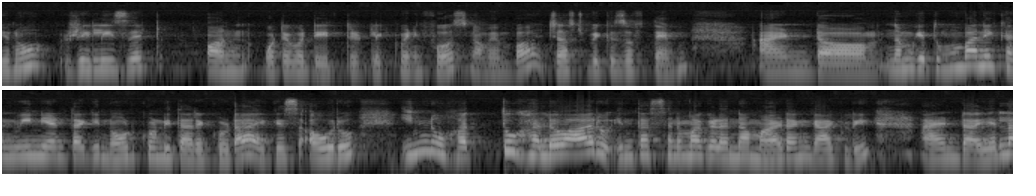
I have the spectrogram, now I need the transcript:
you know release it on whatever dated like twenty first November just because of them and ನಮಗೆ ತುಂಬಾ ಕನ್ವೀನಿಯೆಂಟಾಗಿ ನೋಡ್ಕೊಂಡಿದ್ದಾರೆ ಕೂಡ. ಐ ಗೆಸ್ ಅವರು ಇನ್ನೂ ಹತ್ತು ಹಲವಾರು ಇಂಥ ಸಿನಿಮಾಗಳನ್ನು ಮಾಡಂಗಾಗಲಿ. ಆ್ಯಂಡ್ ಎಲ್ಲ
